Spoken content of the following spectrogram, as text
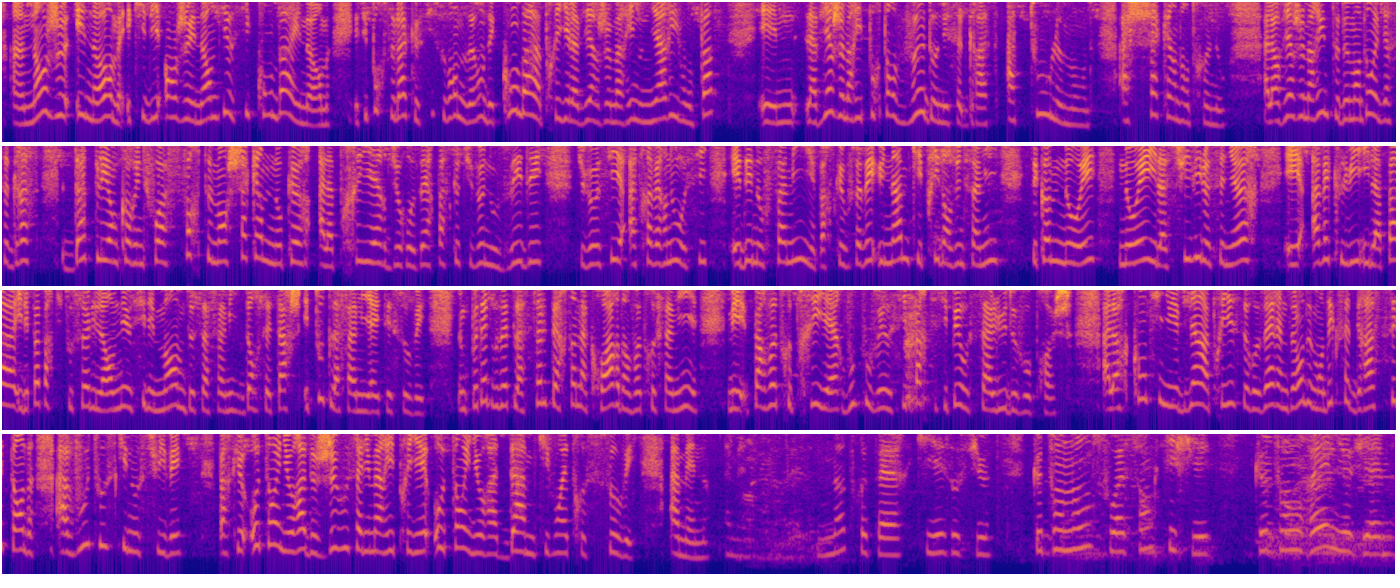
un enjeu énorme, et qui dit enjeu énorme dit aussi combat énorme. Et c'est pour cela que si souvent nous avons des combats à prier la Vierge Marie, nous n'y arrivons pas. Et la Vierge Marie pourtant veut donner cette grâce à tout le monde, à chacun d'entre nous. Alors Vierge Marie, nous te demandons eh bien cette grâce d'appeler encore une fois fortement chacun de nos cœurs à la prière du rosaire, parce que tu veux nous aider. Tu veux aussi, à travers nous aussi, aider nos familles, parce que vous savez, une âme qui prie dans une famille, c'est comme Noé. Noé, il a suivi le Seigneur, et avec lui, il n'est pas, pas parti tout seul, il a emmené aussi les membres de sa famille dans cette arche et toute la famille a été sauvée. Donc peut-être vous êtes la seule personne à croire dans votre famille, mais par votre prière, vous pouvez aussi participer au salut de vos proches. Alors continuez bien à prier ce rosaire et nous allons demander que cette grâce s'étende à vous tous qui nous suivez, parce que autant il y aura de Je vous salue Marie priez, autant il y aura d'âmes qui vont être sauvées. Amen. Amen. Notre Père qui es aux cieux, que ton nom soit sanctifié, que ton règne vienne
